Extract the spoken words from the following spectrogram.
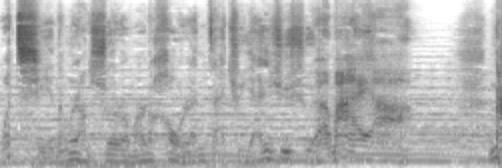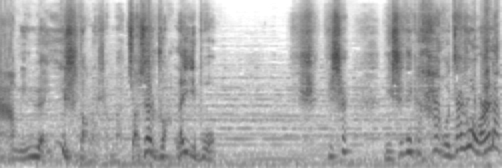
我岂能让薛若文的后人再去延续血脉呀？那明月意识到了什么，脚下软了一步。是你是你是那个害我家若文的？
